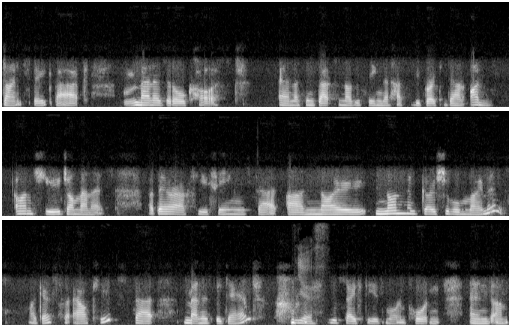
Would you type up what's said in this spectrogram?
don't speak back, manners at all cost. And I think that's another thing that has to be broken down. I'm I'm huge on manners, but there are a few things that are no non-negotiable moments, I guess, for our kids that manners be damned. Yes. Your safety is more important. And um,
